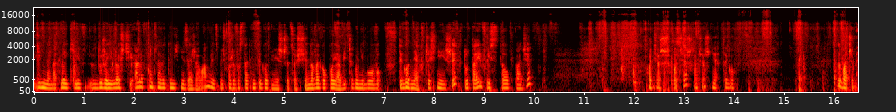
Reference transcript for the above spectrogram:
inne naklejki w, dużej ilości, ale w końcu nawet do nich nie zajrzałam, więc być może w ostatnim tygodniu jeszcze coś się nowego pojawi, czego nie było w, tygodniach wcześniejszych, tutaj w listopadzie. Chociaż, chociaż, chociaż nie, tego zobaczymy.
